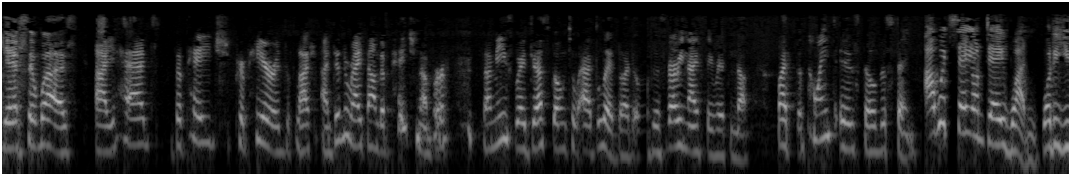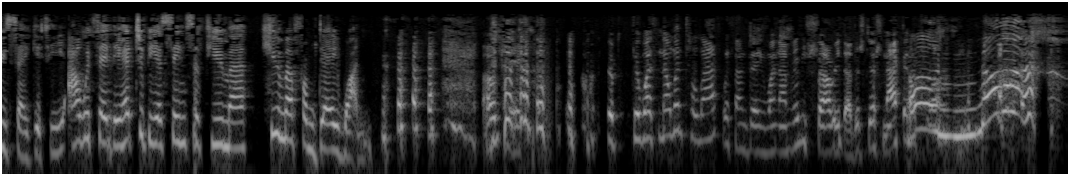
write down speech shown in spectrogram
Yes, it was. I had the page prepared. last, I didn't write down the page number. That means we're just going to ad lib, but it was very nicely written up. But the point is still the same. I would say on day one, what do you say, Gitty? I would say there had to be a sense of humor, humor from day one. okay. there was no one to laugh with on day one. I'm really sorry that it's just not going to. Oh no!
